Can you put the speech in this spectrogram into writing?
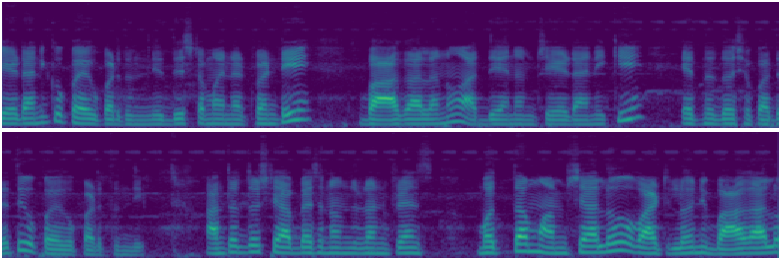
చేయడానికి ఉపయోగపడుతుంది. నిర్దిష్టమైనటువంటి భాగాలను అధ్యయనం చేయడానికి యత్నదోష పద్ధతి ఉపయోగపడుతుంది. అంతర్దృష్టి అభ్యసనం చూడండి ఫ్రెండ్స్. మొత్తం అంశాలు వాటిలోని భాగాలు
